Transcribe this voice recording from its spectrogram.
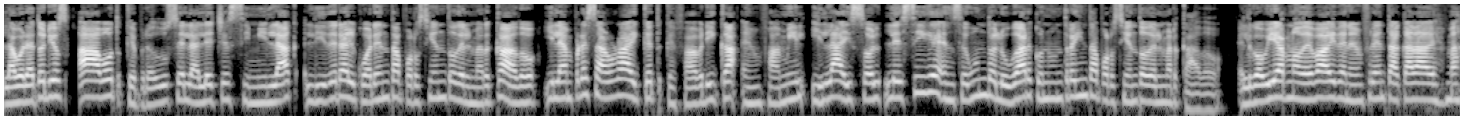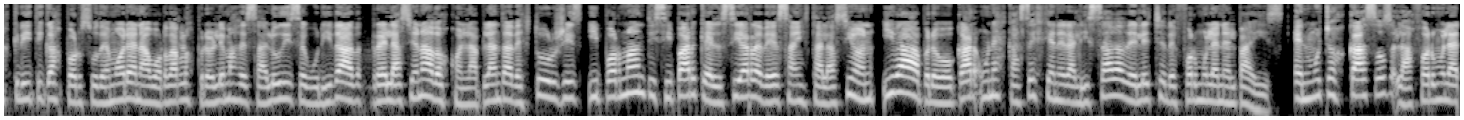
Laboratorios Abbott, que produce la leche Similac, lidera el 40% del mercado y la empresa Riket, que fabrica Enfamil y Lysol, le sigue en segundo lugar con un 30% del mercado. El gobierno de Biden enfrenta cada vez más críticas por su demora en abordar los problemas de salud y seguridad relacionados con la planta de Sturgis y por no anticipar que el cierre de esa instalación iba a provocar una escasez generalizada de leche de fórmula en el país. En muchos casos, la fórmula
